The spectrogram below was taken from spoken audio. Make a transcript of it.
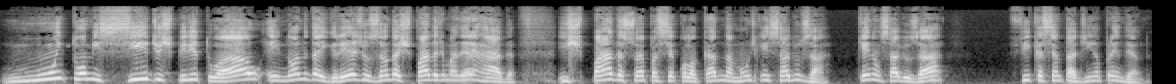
muito homicídio espiritual em nome da igreja usando a espada de maneira errada. Espada só é para ser colocado na mão de quem sabe usar. Quem não sabe usar, fica sentadinho aprendendo.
